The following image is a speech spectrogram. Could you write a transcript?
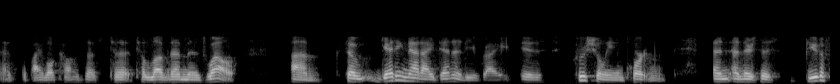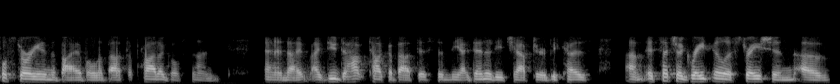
as the Bible calls us to, to love them as well. Um, so getting that identity right is crucially important. And, and there's this beautiful story in the Bible about the prodigal son. And I, I do talk, talk, about this in the identity chapter because um, it's such a great illustration of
